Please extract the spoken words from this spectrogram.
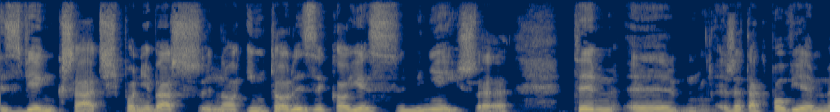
zwiększać, ponieważ no, im to ryzyko jest mniejsze, tym, że tak powiem,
